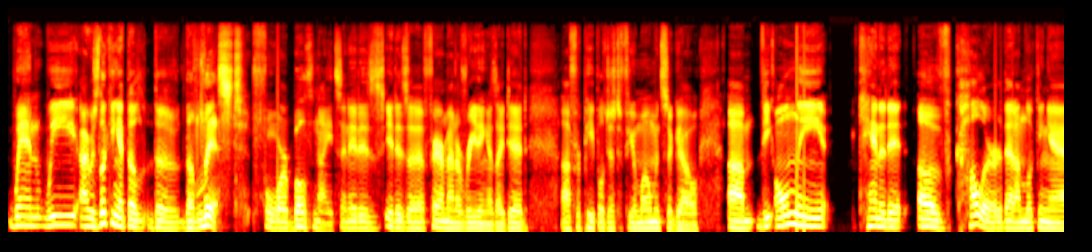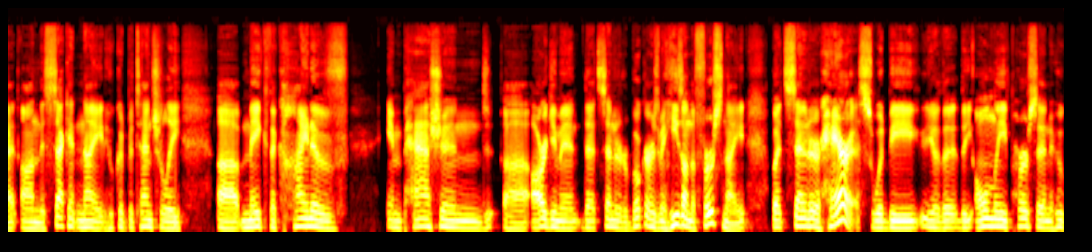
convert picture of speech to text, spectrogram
when we i was looking at the the the list for both nights and it is it is a fair amount of reading as i did uh, for people just a few moments ago um, the only candidate of color that i'm looking at on the second night who could potentially uh, make the kind of impassioned uh, argument that Senator Booker has made. He's on the first night, but Senator Harris would be you know the the only person who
